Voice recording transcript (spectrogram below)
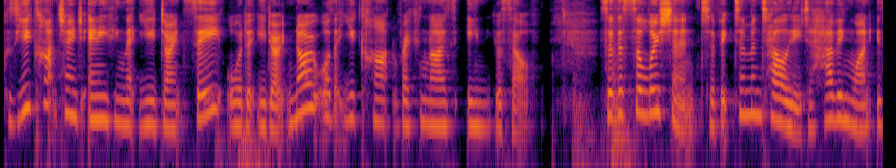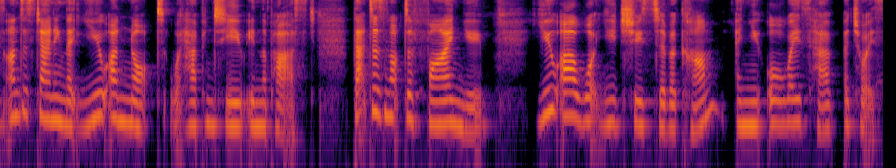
because you can't change anything that you don't see or that you don't know or that you can't recognize in yourself. So, the solution to victim mentality, to having one, is understanding that you are not what happened to you in the past. That does not define you. You are what you choose to become, and you always have a choice.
